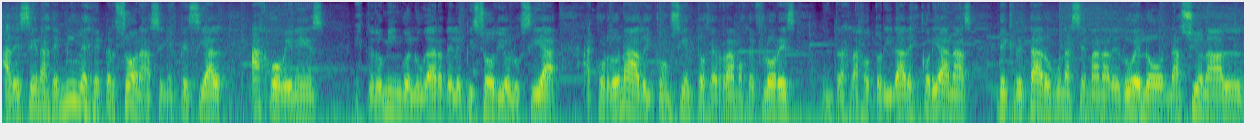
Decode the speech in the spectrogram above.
a decenas de miles de personas, en especial a jóvenes. Este domingo el lugar del episodio lucía acordonado y con cientos de ramos de flores, mientras las autoridades coreanas decretaron una semana de duelo nacional.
